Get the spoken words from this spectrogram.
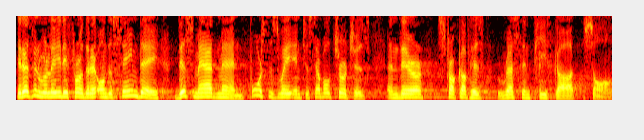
It has been related further that on the same day, this madman forced his way into several churches and there struck up his Rest in Peace, God song.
